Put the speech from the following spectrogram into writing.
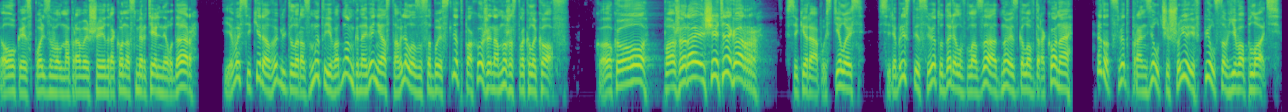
Оука использовал на правой шее дракона смертельный удар. Его секира выглядела размытой и в одно мгновение оставляла за собой след, похожий на множество клыков. «Ку-ку! Пожирающий тигр!» Секира опустилась. Серебристый свет ударил в глаза одной из голов дракона. Этот свет пронзил чешую и впился в его плоть.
